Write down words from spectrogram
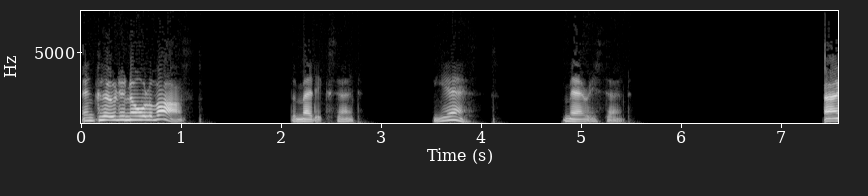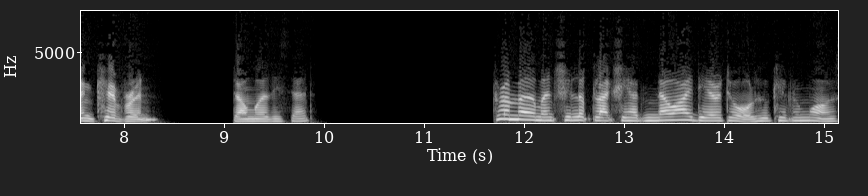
Including all of us? The medic said. Yes, Mary said. And Kivrin? Dunworthy said. For a moment she looked like she had no idea at all who Kivrin was.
